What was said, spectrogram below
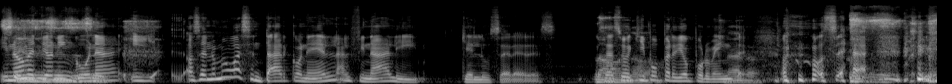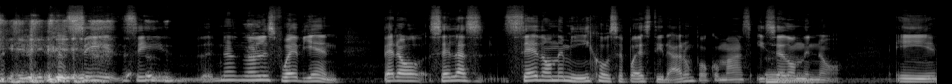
y no metió ninguna. y, o sea, no me voy a sentar con él al final y qué lucer eres. o sea, su equipo perdió por 20. o sea, sí, sí, no, les fue bien. Pero sé, las, sé dónde mi hijo se puede estirar un poco más y sé dónde mm. no. Y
